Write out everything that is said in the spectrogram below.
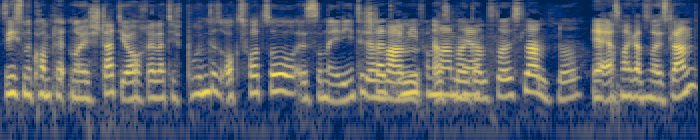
Sie ist eine komplett neue Stadt, die auch relativ berühmt ist. Oxford so ist so eine Elite-Stadt ja, irgendwie vom Namen her. Erstmal ganz neues Land, ne? Ja, erstmal ganz neues Land.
